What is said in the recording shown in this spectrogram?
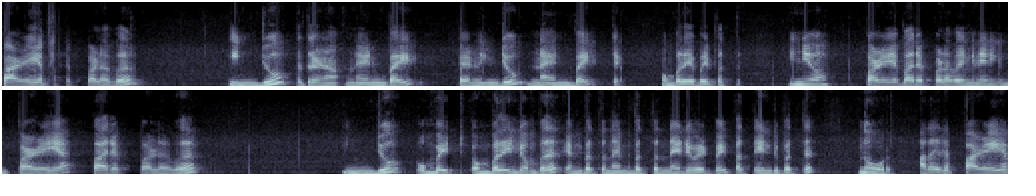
പഴയ പരപ്പളവ് ഇന്റു എത്രയാണ്? Nine by ten into nine by ten. ഒമ്പത് ബൈ പത്ത്. ഇനിയോ? പഴയ പരപ്പളവ് എങ്ങനെയായിരിക്കും? പഴയ പരപ്പളവ് ഇന്റു ഒമ്പത് ഒമ്പത് ഇന്റു ഒമ്പത് എൺപത്തൊന്ന്. എൺപത്തൊന്ന് ഡിവൈഡ് ബൈ പത്ത് ഇന്റു പത്ത് നൂറ്. അതായത് പഴയ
